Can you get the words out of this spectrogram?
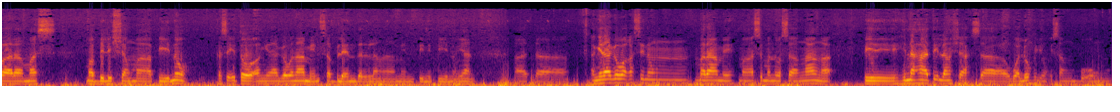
para mas mabilis siyang mapino. Kasi ito, ang ginagawa namin, sa blender lang namin pinipino yan. At uh, ang ginagawa kasi nung marami, mga semano sa nganga, hinahati lang siya sa walo yung isang buong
